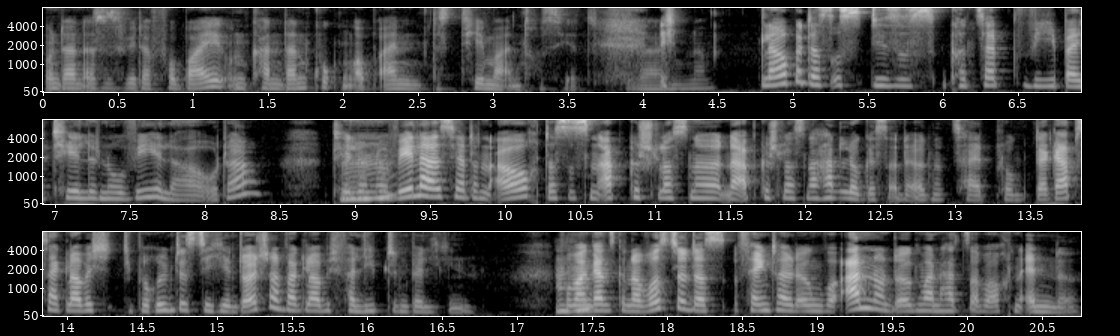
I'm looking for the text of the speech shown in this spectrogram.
und dann ist es wieder vorbei und kann dann gucken, ob einem das Thema interessiert. Ich ne? glaube, das ist dieses Konzept wie bei Telenovela, oder? Telenovela mhm. ist ja dann auch, dass es eine abgeschlossene, eine abgeschlossene Handlung ist an irgendeinem Zeitpunkt. Da gab es ja, glaube ich, die berühmteste hier in Deutschland war, glaube ich, Verliebt in Berlin. Wo mhm. man ganz genau wusste, das fängt halt irgendwo an und irgendwann hat es aber auch ein Ende.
